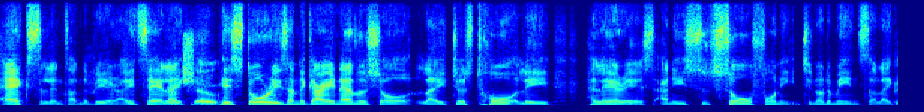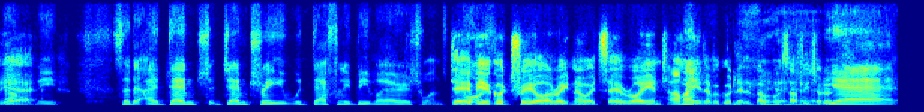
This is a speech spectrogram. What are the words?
excellent on the beer. I'd say like his stories on the Gary Neville show, like just totally hilarious, and he's so, so funny. Do you know what I mean? So like that Yeah. would be. So the, uh, them Gem Tree would definitely be my Irish ones. They'd be a good trio right now. I'd say Roy and Tommy My- would have a good little bounce off each other. Yeah,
